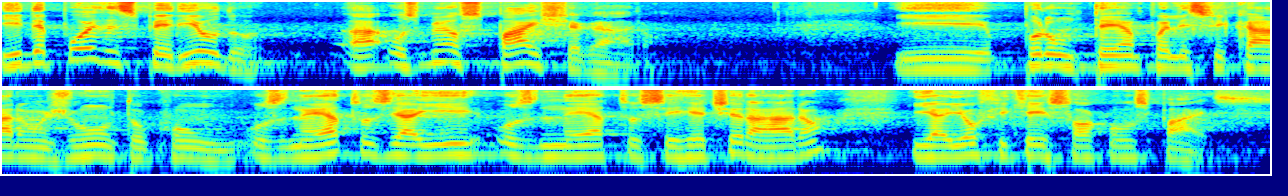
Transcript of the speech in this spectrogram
E depois desse período, ah, os meus pais chegaram. E por um tempo eles ficaram junto com os netos, e aí os netos se retiraram, e aí eu fiquei só com os pais.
